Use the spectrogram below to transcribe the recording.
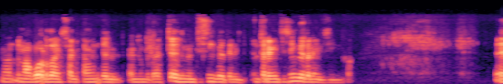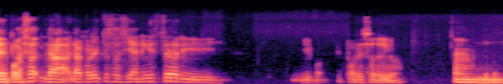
No, me acuerdo exactamente el, número. Este es 25 entre 25 y 35. porque la, la colecta se hacía en Ether y, y, por eso digo. Em,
